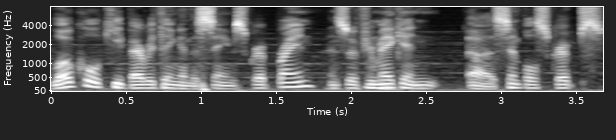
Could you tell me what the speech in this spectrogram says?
Local keep everything in the same script brain. And so if you're Mhm. making uh, simple scripts,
